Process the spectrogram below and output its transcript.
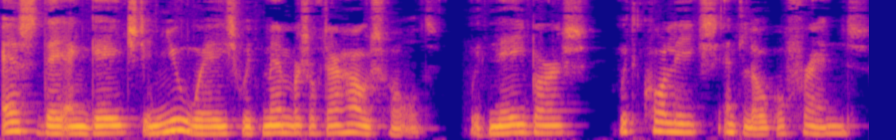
as they engaged in new ways with members of their household, with neighbors, with colleagues and local friends.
